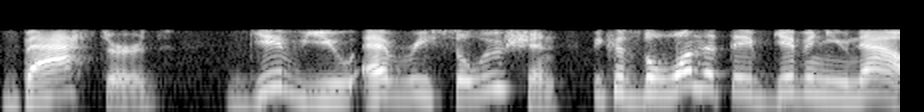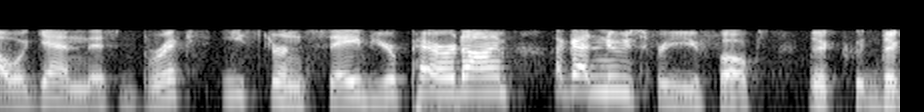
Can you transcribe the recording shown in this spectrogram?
bastards give you every solution. Because the one that they've given you now, again, this BRICS Eastern Savior paradigm, I got news for you folks. The, the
